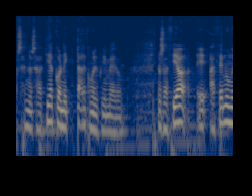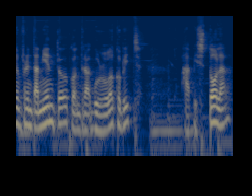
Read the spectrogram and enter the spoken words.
o sea, nos hacía conectar con el primero, nos hacía eh, hacer un enfrentamiento contra Gurlokovich a pistola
